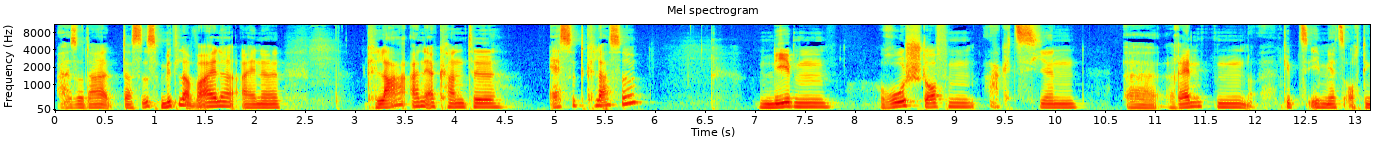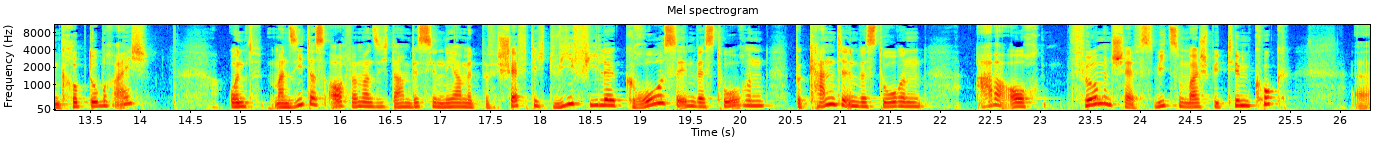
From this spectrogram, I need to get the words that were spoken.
Also da, das ist mittlerweile eine klar anerkannte Asset-Klasse. Neben Rohstoffen, Aktien, äh, Renten gibt es eben jetzt auch den Kryptobereich. Und man sieht das auch, wenn man sich da ein bisschen näher mit beschäftigt, wie viele große Investoren, bekannte Investoren, aber auch Firmenchefs, wie zum Beispiel Tim Cook, äh,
